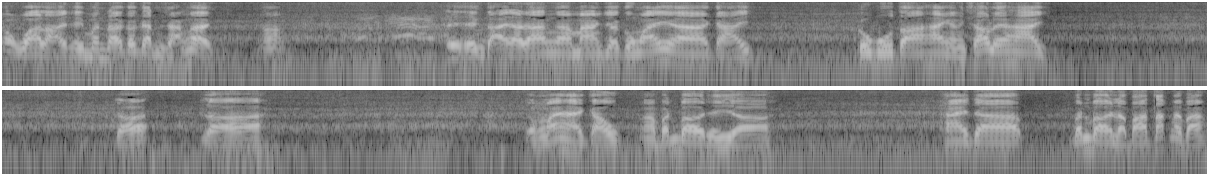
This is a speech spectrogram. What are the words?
Còn qua lại thì mình đã có canh sẵn rồi. Đó thì hiện tại là đang à, mang cho con máy à, cài Kubota 2602 đó là dòng máy hai cầu. À, bánh bơi thì à, hai uh, bánh bơi là ba tấc các bạn?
